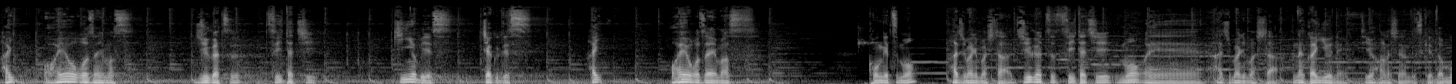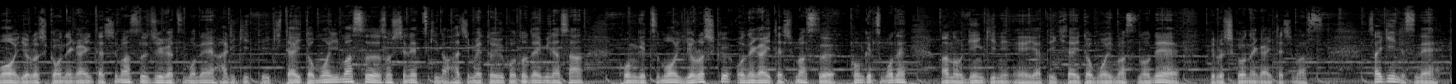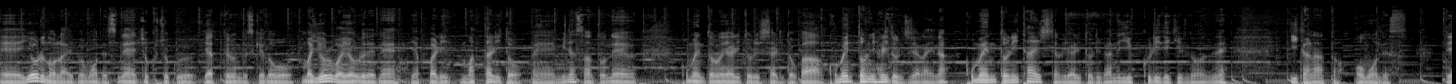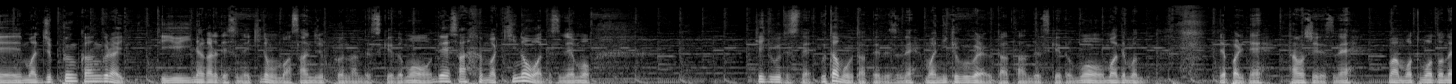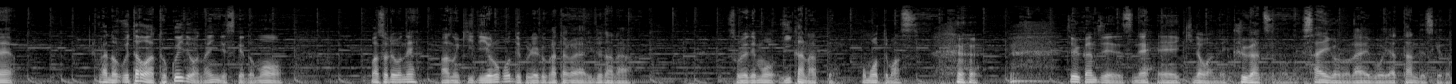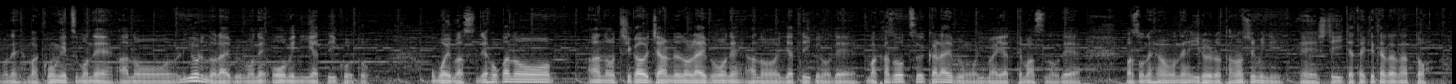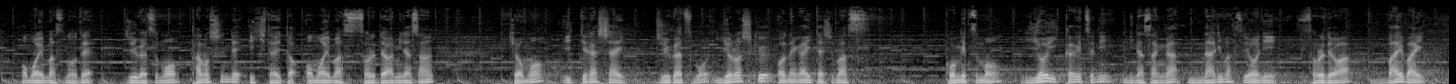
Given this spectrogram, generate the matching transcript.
はい、おはようございます。10月1日、金曜日です。ジャクです。はい、おはようございます。今月も始まりました。10月1日も、えー始まりました。中言うねっていう話なんですけども、よろしくお願いいたします。10月もね、張り切っていきたいと思います。そしてね、月の初めということで、皆さん、今月もよろしくお願いいたします。今月もね、あの、元気に、えーやっていきたいと思いますので、よろしくお願いいたします。最近ですね、えー夜のライブもですね、ちょくちょくやってるんですけど、まあ、夜は夜でね、やっぱりまったりと、えー皆さんとね、コメントのやり取りしたりとか、コメントのやり取りじゃないな、コメントに対してのやり取りがね、ゆっくりできるのでね、いいかなと思うんです。で、まあ、10分間ぐらいって言いながらですね、昨日もまあ30分なんですけども、で、さ まあ、昨日はですね、もう、結局ですね、歌も歌ってですね、まあ、2曲ぐらい歌ったんですけども、まあでも、やっぱりね、楽しいですね。まあもともとね、あの、歌は得意ではないんですけども、まあそれをね、あの、聞いて喜んでくれる方がいるなら、それでもういいかなって思ってます。という感じでですね、えー昨日はね、9月のね、最後のライブをやったんですけどもね、まあ今月もね、あのー夜のライブもね、多めにやっていこうと思います。で、他の、あの、違うジャンルのライブもね、あの、やっていくので、まあ仮想通貨ライブも今やってますので、まあその辺をね、いろいろ楽しみに、えーしていただけたらなと思いますので、10月も楽しんでいきたいと思います。それでは皆さん、今日もいってらっしゃい。10月もよろしくお願いいたします。今月も良い1ヶ月に皆さんがなりますように。それでは、バイバイ。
